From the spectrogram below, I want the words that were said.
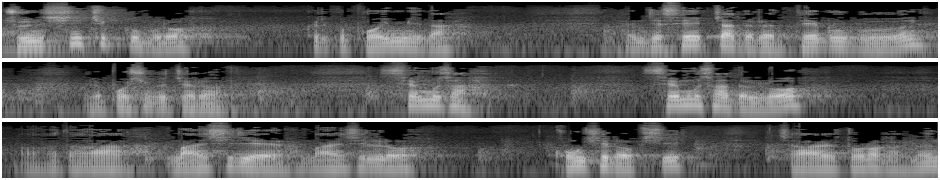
준신축급으로 그렇게 보입니다. 현재 세입자들은 대부분 보신 것처럼 세무사, 세무사들로 어, 다 만실이에요. 만실로 공실 없이 잘 돌아가는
